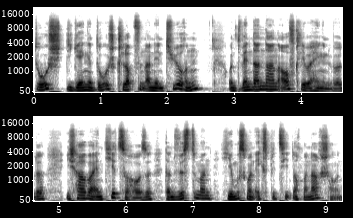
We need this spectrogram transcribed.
durch die Gänge durch, klopfen an den Türen und wenn dann da ein Aufkleber hängen würde, ich habe ein Tier zu Hause, dann wüsste man, hier muss man explizit nochmal nachschauen.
